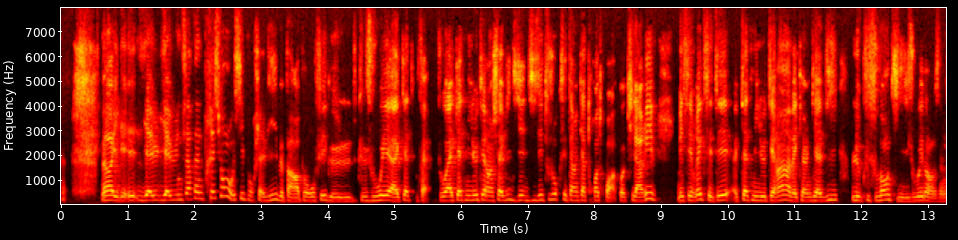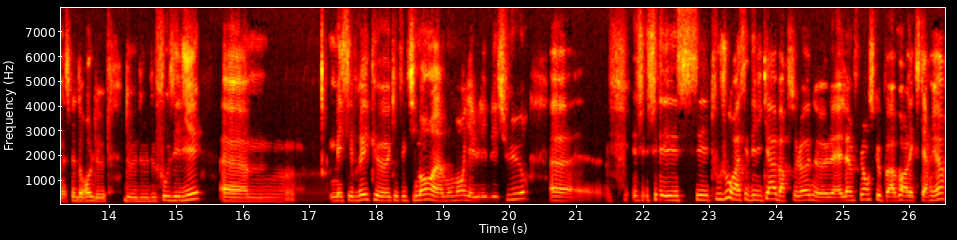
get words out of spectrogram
non, il, y a eu, une certaine pression aussi pour Xavi par rapport au fait que, jouer à 4 enfin, jouer à milieux terrain. Xavi disait, toujours que c'était un 4-3-3, quoi qu'il arrive. Mais c'est vrai que c'était quatre milieux terrain avec un Gavi le plus souvent qui jouait dans un espèce de rôle de faux ailier. Euh, mais c'est vrai que qu'effectivement à un moment il y a eu les blessures. Euh, c'est toujours assez délicat à Barcelone euh, l'influence que peut avoir l'extérieur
